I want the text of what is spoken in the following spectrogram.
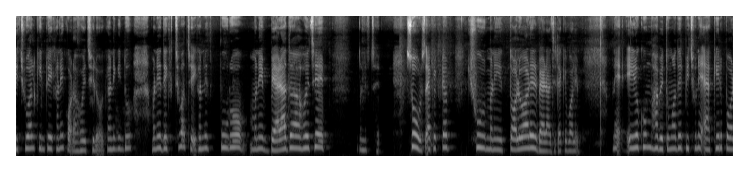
রিচুয়াল কিন্তু এখানে করা হয়েছিল। এখানে কিন্তু মানে দেখতে পাচ্ছ, এখানে পুরো মানে বেড়া দেওয়া হয়েছে মানে সোর্স এক একটা ছু মানে তলোয়ারের বেড়া যেটাকে বলে। মানে এইরকমভাবে তোমাদের পিছনে একের পর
